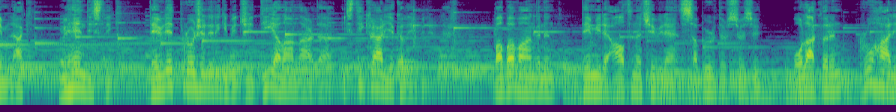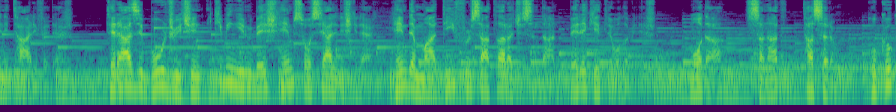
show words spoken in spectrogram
emlak, mühendislik, devlet projeleri gibi ciddi alanlarda istikrar yakalayabilirler. Baba Wanga'nın demiri altına çeviren sabırdır sözü, oğlakların ruh halini tarif eder. Terazi burcu için 2025 hem sosyal ilişkiler hem de maddi fırsatlar açısından bereketli olabilir. Moda, sanat, tasarım, hukuk,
